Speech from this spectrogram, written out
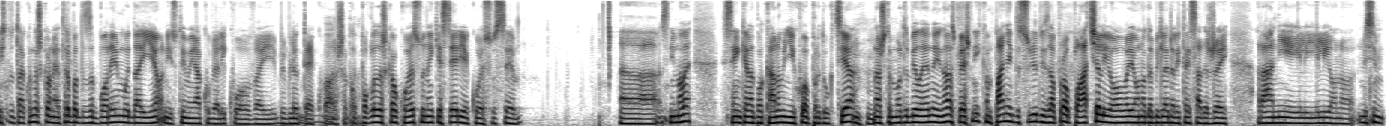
Isto tako, znaš, kao ne treba da zaboravimo da i on isto ima jako veliku ovaj, biblioteku. Baš, znaš, ako da. pogledaš kao koje su neke serije koje su se uh, snimale, Senke nad Balkanom i njihova produkcija, Mhm. znaš, što je možda bila jedna od najuspešnijih kampanja gde su ljudi zapravo plaćali ovaj, ono da bi gledali taj sadržaj ranije ili, ili ono, mislim,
